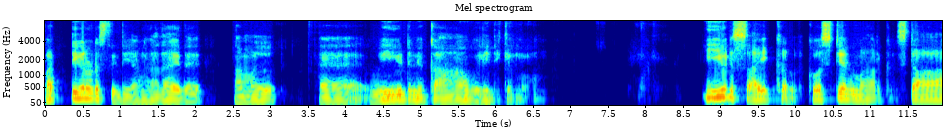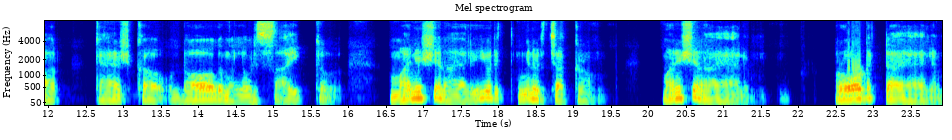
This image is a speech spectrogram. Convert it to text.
പട്ടികളുടെ സ്ഥിതിയാണ്. അതായത് നമ്മൾ വീടിന് കാവലിരിക്കുന്നു. ഈ ഒരു cycle question mark star cash cow dog എന്നുള്ള ഒരു സൈക്കിൾ മനുഷ്യനായാലും ഈ ഒരു ഇങ്ങനെ ഒരു ചക്രം മനുഷ്യനായാലും പ്രോഡക്റ്റ് ആയാലും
